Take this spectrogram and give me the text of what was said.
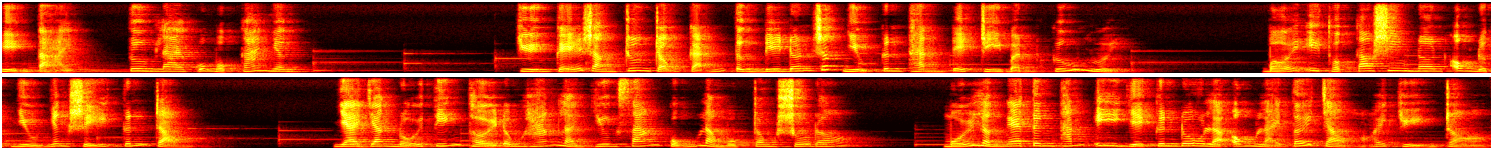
hiện tại, tương lai của một cá nhân. Chuyện kể rằng Trương Trọng Cảnh từng đi đến rất nhiều kinh thành để trị bệnh cứu người. Bởi y thuật cao siêu nên ông được nhiều nhân sĩ kính trọng. Nhà văn nổi tiếng thời Đông Hán là Dương Sáng cũng là một trong số đó. Mỗi lần nghe tin Thánh Y về Kinh Đô là ông lại tới chào hỏi chuyện trò.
